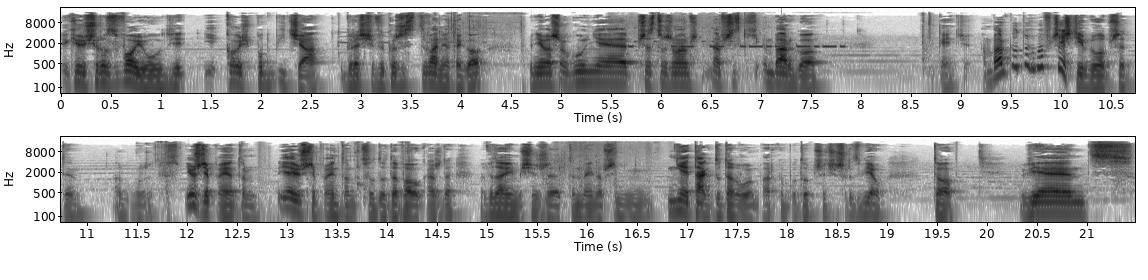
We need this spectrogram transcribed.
jakiegoś rozwoju, kogoś podbicia, wreszcie wykorzystywania tego, ponieważ ogólnie przez to, że mam na wszystkich embargo. Czekajcie, embargo to chyba wcześniej było przed tym. Albo może. Już nie pamiętam. Ja już nie pamiętam, co dodawało każde. Wydaje mi się, że ten najnowszy nie tak dodawał embargo, bo to przecież rozwijał to. Więc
